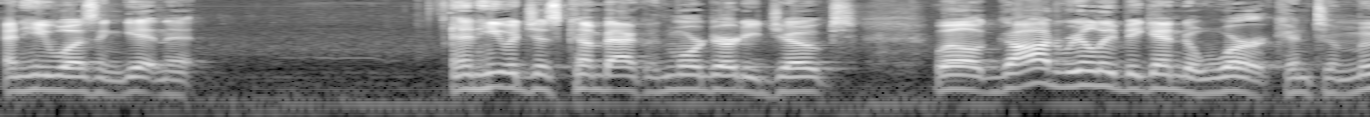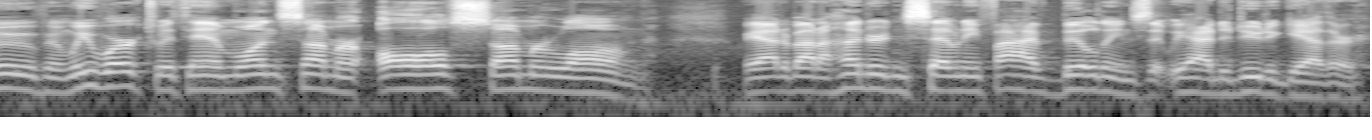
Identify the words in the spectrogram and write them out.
and he wasn't getting it. And he would just come back with more dirty jokes. Well, God really began to work and to move, and we worked with him one summer all summer long. We had about 175 buildings that we had to do together,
